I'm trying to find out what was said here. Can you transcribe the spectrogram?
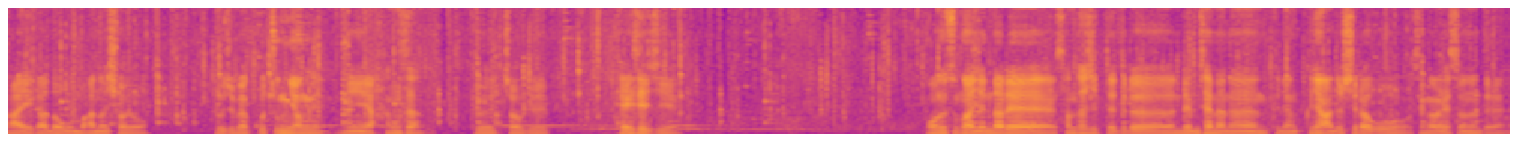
나이가 너무 많으셔요. 요즘에 꽃중령이 항상 그 저기 대세지. 어느 순간 옛날에 3, 40대들은 냄새나는 그냥 그냥 아저씨라고 생각을 했었는데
